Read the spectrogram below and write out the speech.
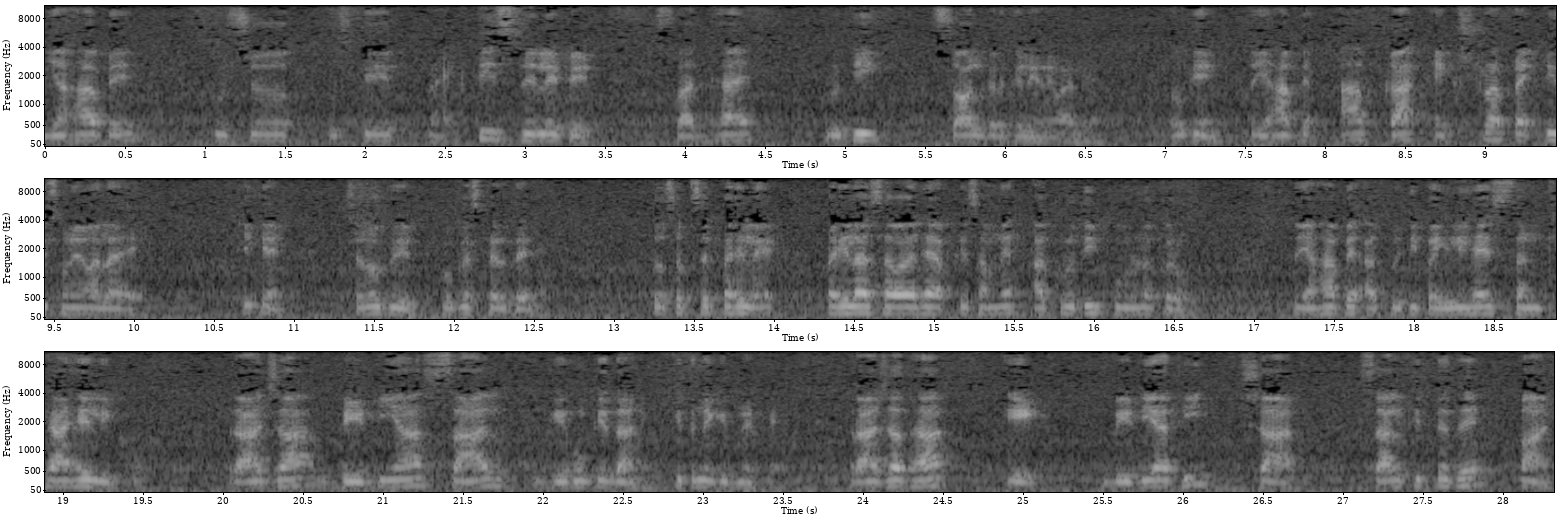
यहाँ पे कुछ, उसके प्रैक्टिस रिलेटेड स्वाध्याय, कृति सॉल्व करके लेने वाले हैं। ओके तो यहाँ पे आपका एक्स्ट्रा प्रैक्टिस होने वाला है। ठीक है? चलो फिर फोकस करते हैं। तो सबसे पहले, पहला सवाल है आपके सामने, आकृति पूर्ण करो। तो यहाँ पे आकृति पहली है, संख्या है लिखो। राजा, बेटियाँ, साल, गेहूँ के दाने। कितने कितने थे? राजा था एक, बेटियाँ थी चार। साल कितने थे? पाँच।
